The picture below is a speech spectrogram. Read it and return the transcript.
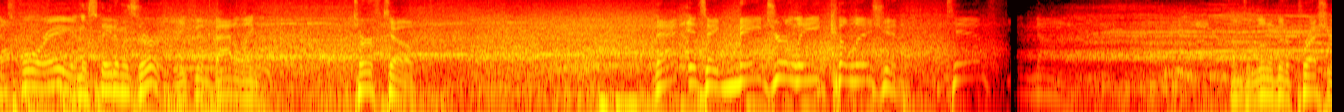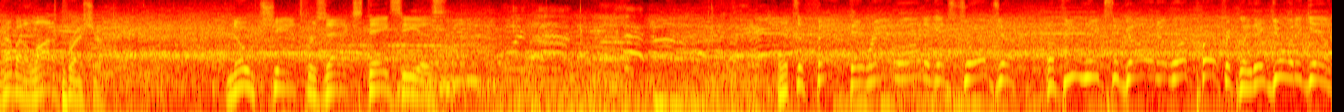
That's 4A in the state of Missouri. He's been battling turf toe. That is a major league collision. 10 9. Comes a little bit of pressure. How about a lot of pressure? No chance for Zac Stacy as it's a fake. They ran one against Georgia a few weeks ago, and it worked perfectly. They do it again.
